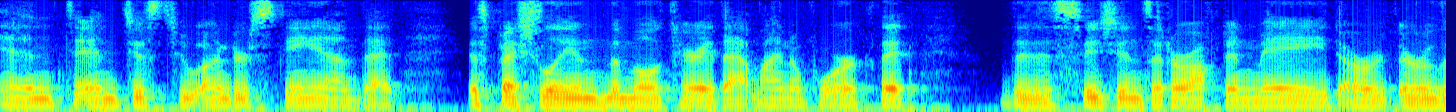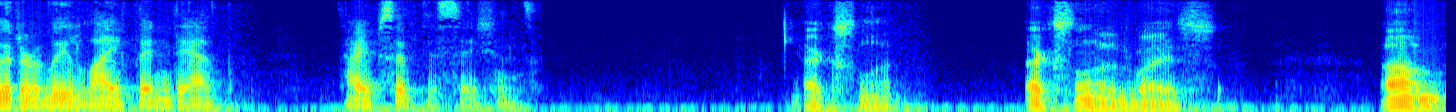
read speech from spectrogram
And, and just to understand that, especially in the military, that line of work, that the decisions that are often made are, are literally life and death types of decisions. Excellent. Excellent advice. Um,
